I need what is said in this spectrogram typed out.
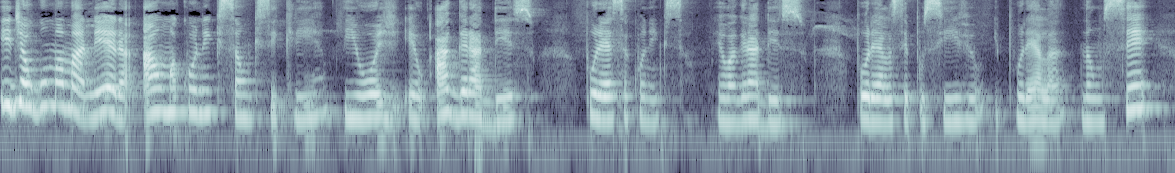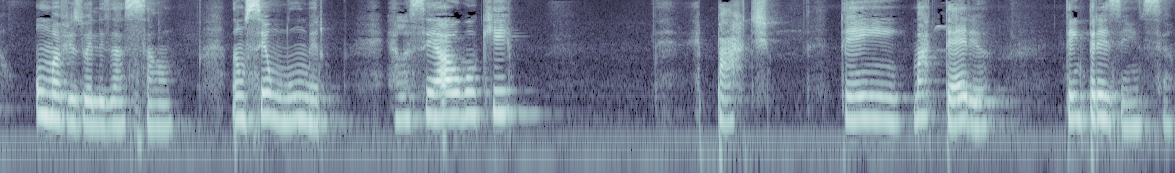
e de alguma maneira há uma conexão que se cria e hoje eu agradeço por essa conexão. Eu agradeço por ela ser possível e por ela não ser uma visualização, não ser um número, ela ser algo que é parte, tem matéria, tem presença.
